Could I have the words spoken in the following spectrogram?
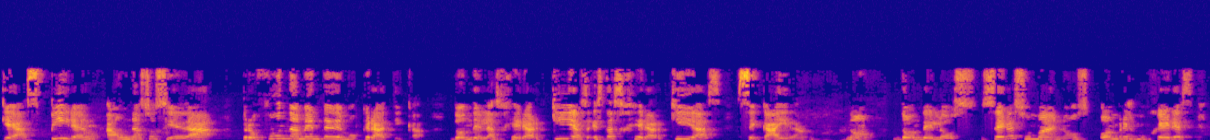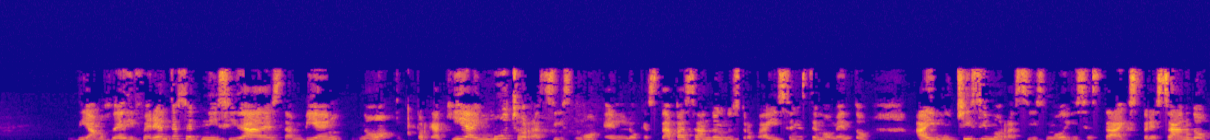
que aspiran a una sociedad profundamente democrática, donde las jerarquías, estas jerarquías se caigan, ¿no? Donde los seres humanos, hombres, mujeres, digamos, de diferentes etnicidades también, ¿no? Porque aquí hay mucho racismo en lo que está pasando en nuestro país en este momento. Hay muchísimo racismo y se está expresando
